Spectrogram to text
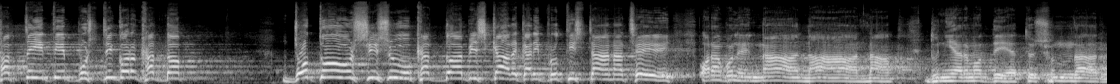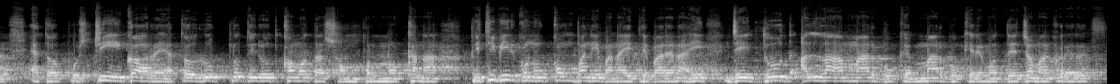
সত্যি পুষ্টিকর খাদ্য যত শিশু খাদ্য আবিষ্কারকারী প্রতিষ্ঠান আছে, ওরা বলে, না না না, দুনিয়ার মধ্যে এত সুন্দর, এত পুষ্টিকর, এত রোগ প্রতিরোধ ক্ষমতা সম্পন্ন খানা পৃথিবীর কোনো কোম্পানি বানাইতে পারে নাই, যে দুধ আল্লাহ মার বুকে, মার বুকের মধ্যে জমা করে রাখছে।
